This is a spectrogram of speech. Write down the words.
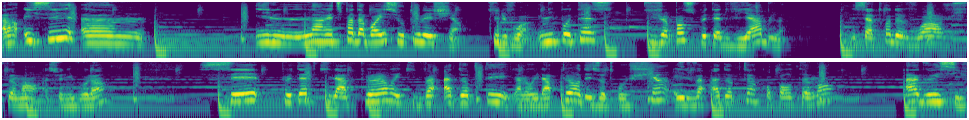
Alors ici, euh, il n'arrête pas d'aboyer sur tous les chiens qu'il voit. Une hypothèse qui je pense peut être viable, mais c'est à toi de voir justement à ce niveau-là c'est peut-être qu'il a peur et qu'il va adopter. Alors, il a peur des autres chiens et il va adopter un comportement agressif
